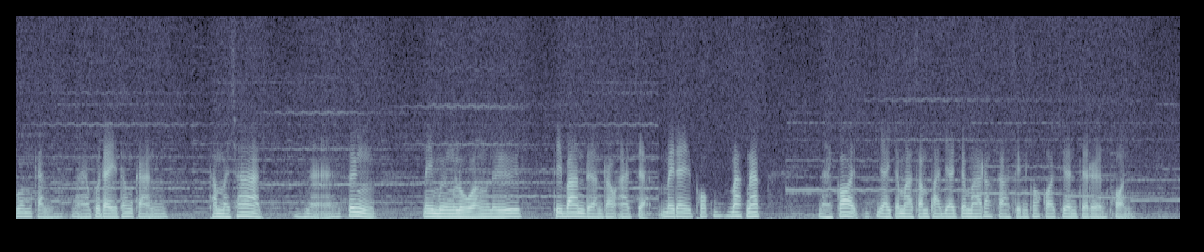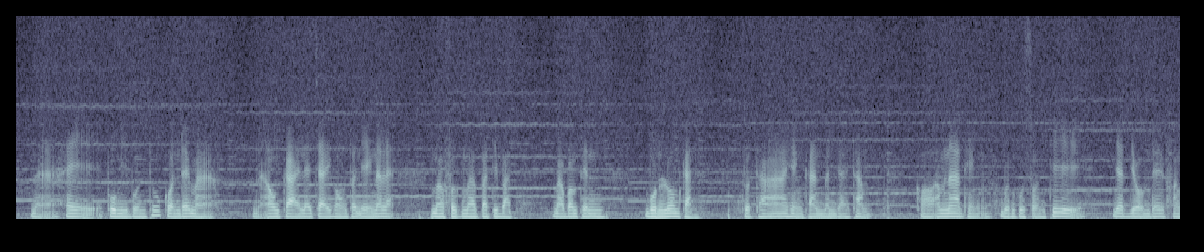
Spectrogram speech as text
ร่วมกันนะผู้ใดต้องการธรรมชาตินะซึ่งในเมืองหลวงหรือที่บ้านเดือนเราอาจจะไม่ได้พบมากนัก นะก็อยากจะมาสัมผัสอยากจะมารักษาศีลก็ขอเชิญเจริญพรนะให้ผู้มีบุญทุกคนได้มานะเอากายและใจของตนเองนั่นแหละ มาฝึกมาปฏิบัติ มาบำเพ็ญบุญร่วมกัน สุดท้ายแห่งการบรรยายธรรม ขออำนาจแห่งบุญกุศลที่ญาติโยมได้ฟัง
